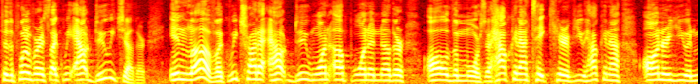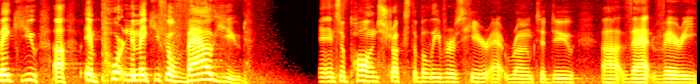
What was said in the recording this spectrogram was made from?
to the point where it's like we outdo each other in love. Like we try to outdo one up one another all the more. So, how can I take care of you? How can I honor you and make you uh, important and make you feel valued? And, so Paul instructs the believers here at Rome to do uh, that very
